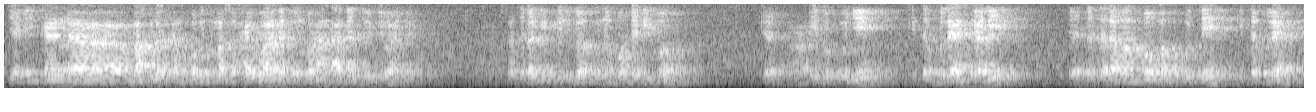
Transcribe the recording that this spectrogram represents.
jadikan uh, makhluk yang masuk haiwan dan tumbuhan ada tujuannya satu lagi boleh juga guna buah delima. Ya, ha, ibu kunyit kita blend sekali. Ya, letak dalam mangkuk, mangkuk putih, kita blend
